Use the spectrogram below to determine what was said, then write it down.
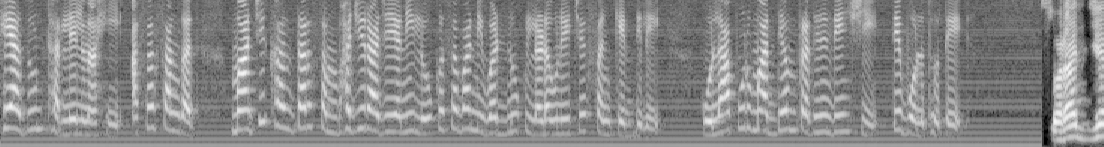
हे अजून ठरलेलं नाही असं सांगत माजी खासदार संभाजीराजे यांनी लोकसभा निवडणूक लढवण्याचे संकेत दिले. कोल्हापूर माध्यम प्रतिनिधींशी ते बोलत होते. स्वराज्य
